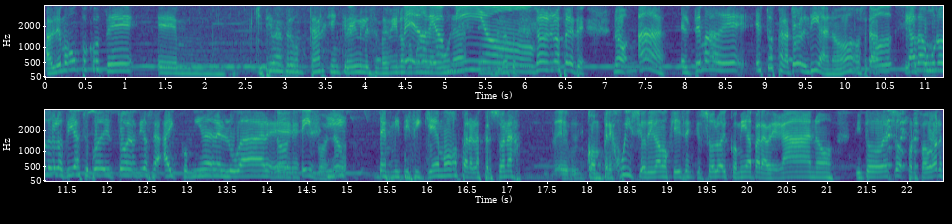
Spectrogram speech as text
hablemos un poco de. em, ¿Qué te iba a preguntar? Qué increíble, se me vino Pero, como una Dios laguna. mío. No, no, no, espérate. No, ah, el tema de. Esto es para todo el día, ¿no? O sea, Todo- sí, cada uno de los días tú puedes ir todo el día, o sea, hay comida en el lugar. Todo- eh, sí, y no. desmitifiquemos para las personas eh, con prejuicios, digamos, que dicen que solo hay comida para veganos y todo eso. Por favor,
